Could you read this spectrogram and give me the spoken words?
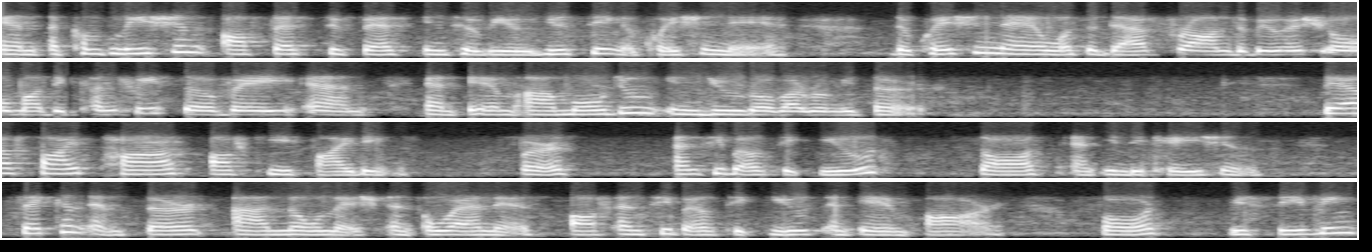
and a completion of face-to-face interview using a questionnaire. The questionnaire was adapted from the WHO multi-country survey and an AMR module in Eurobarometer. There are five parts of key findings. First, antibiotic use source, and indications. Second and third are knowledge and awareness of antibiotic use and AMR. Fourth, receiving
